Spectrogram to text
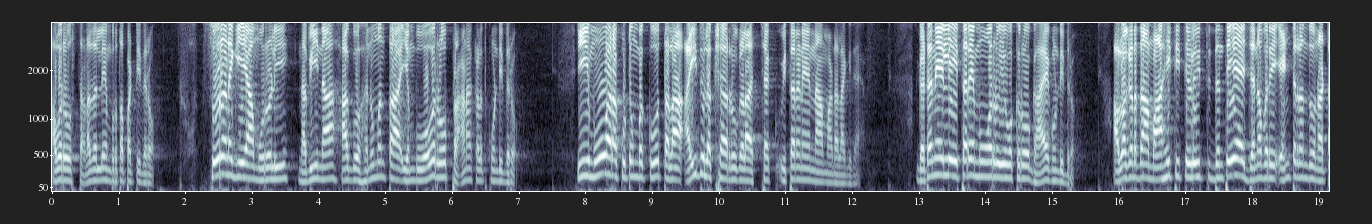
ಅವರು ಸ್ಥಳದಲ್ಲೇ ಮೃತಪಟ್ಟಿದ್ದರು. ಸೂರಣಗಿಯ ಮುರಳಿ, ನವೀನ ಹಾಗೂ ಹನುಮಂತ ಎಂಬುವವರು ಪ್ರಾಣ ಕಳೆದುಕೊಂಡಿದ್ದರು. ಈ ಮೂವರ ಕುಟುಂಬಕ್ಕೂ ತಲಾ ಐದು ಲಕ್ಷ ರುಗಳ ಚೆಕ್ ವಿತರಣೆಯನ್ನ ಮಾಡಲಾಗಿದೆ. ಘಟನೆಯಲ್ಲಿ ಇತರೆ ಮೂವರು ಯುವಕರು ಗಾಯಗೊಂಡಿದ್ದರು. ಅವಘಡದ ಮಾಹಿತಿ ತಿಳಿಯುತ್ತಿದ್ದಂತೆಯೇ ಜನವರಿ ಎಂಟರಂದು ನಟ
